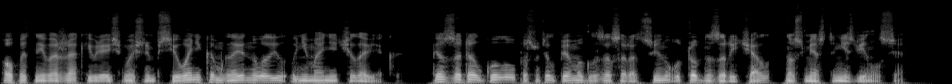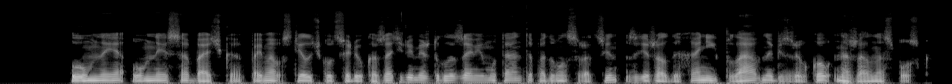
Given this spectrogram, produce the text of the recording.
Опытный вожак, являясь мощным псиоником, мгновенно уловил внимание человека. Пес задал голову, посмотрел прямо в глаза сарацину, утробно зарычал, но с места не сдвинулся. «Умная, умная собачка!» Поймав стрелочку в цели указателя между глазами мутанта, подумал сарацин, задержал дыхание и плавно, без рывков, нажал на спуск.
